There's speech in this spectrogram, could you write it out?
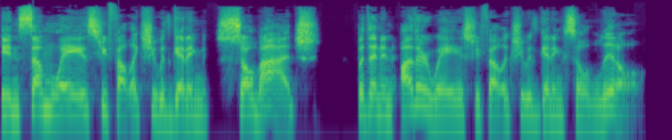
in some ways, she felt like she was getting so much, but then in other ways, she felt like she was getting so little.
